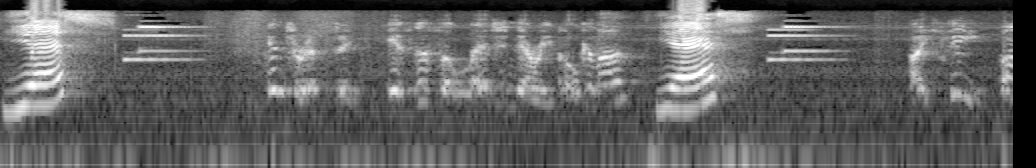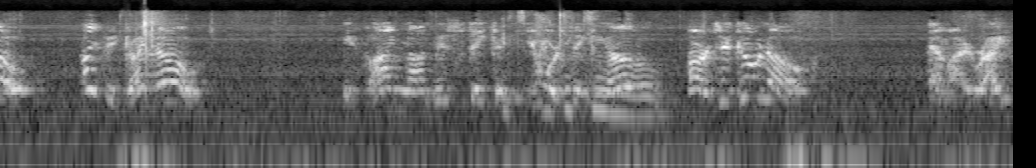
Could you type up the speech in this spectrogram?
Yes. Interesting. Is this a legendary Pokemon? Yes. I see. Oh, I think I know. If I'm not mistaken, It's you were thinking of Articuno. Am I right?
